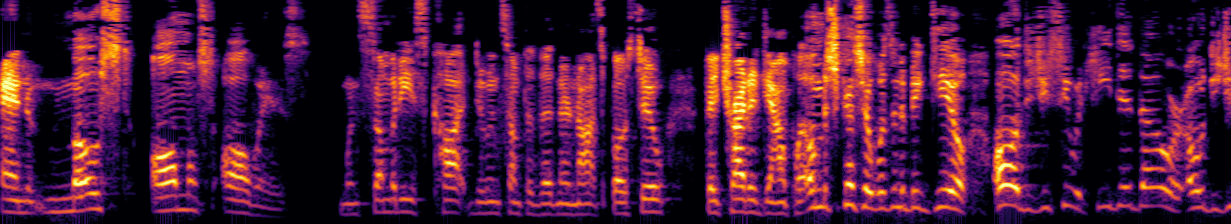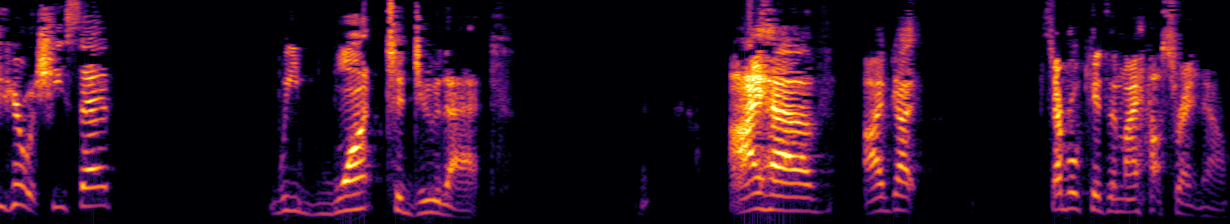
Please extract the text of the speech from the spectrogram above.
And most, almost always, when somebody's caught doing something that they're not supposed to, they try to downplay. Oh, Mr. Kessler, it wasn't a big deal. Oh, did you see what he did though? Or, oh, did you hear what she said? We want to do that. I have, I've got several kids in my house right now.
